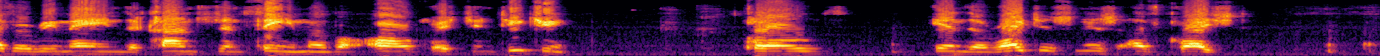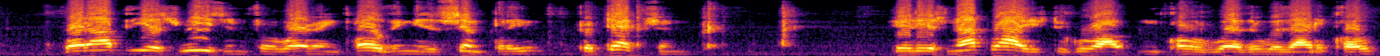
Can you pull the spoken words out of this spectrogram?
ever remain the constant theme of all Christian teaching, clothed in the righteousness of Christ. One obvious reason for wearing clothing is simply protection. It is not wise to go out in cold weather without a coat.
